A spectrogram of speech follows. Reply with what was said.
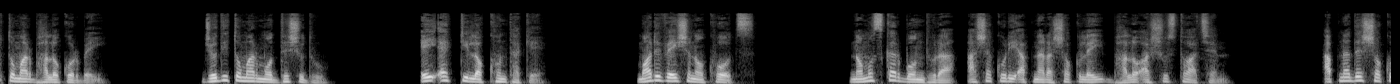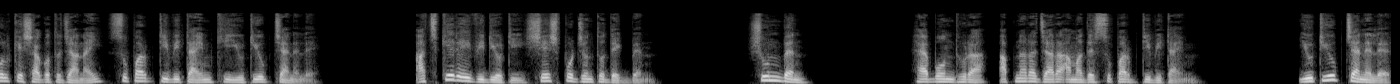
তোমার ভালো করবেই। যদি তোমার মধ্যে শুধু এই একটি লক্ষণ থাকে। মোটিভেশনাল কোটস নমস্কার বন্ধুরা, আশা করি আপনারা সকলেই ভালো আর সুস্থ আছেন। আপনাদের সকলকে স্বাগত জানাই সুপার টিভি টাইম কি ইউটিউব চ্যানেলে। আজকের এই ভিডিওটি শেষ পর্যন্ত দেখবেন। শুনবেন। হ্যাঁ বন্ধুরা, আপনারা যারা আমাদের সুপার টিভি টাইম ইউটিউব চ্যানেলের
